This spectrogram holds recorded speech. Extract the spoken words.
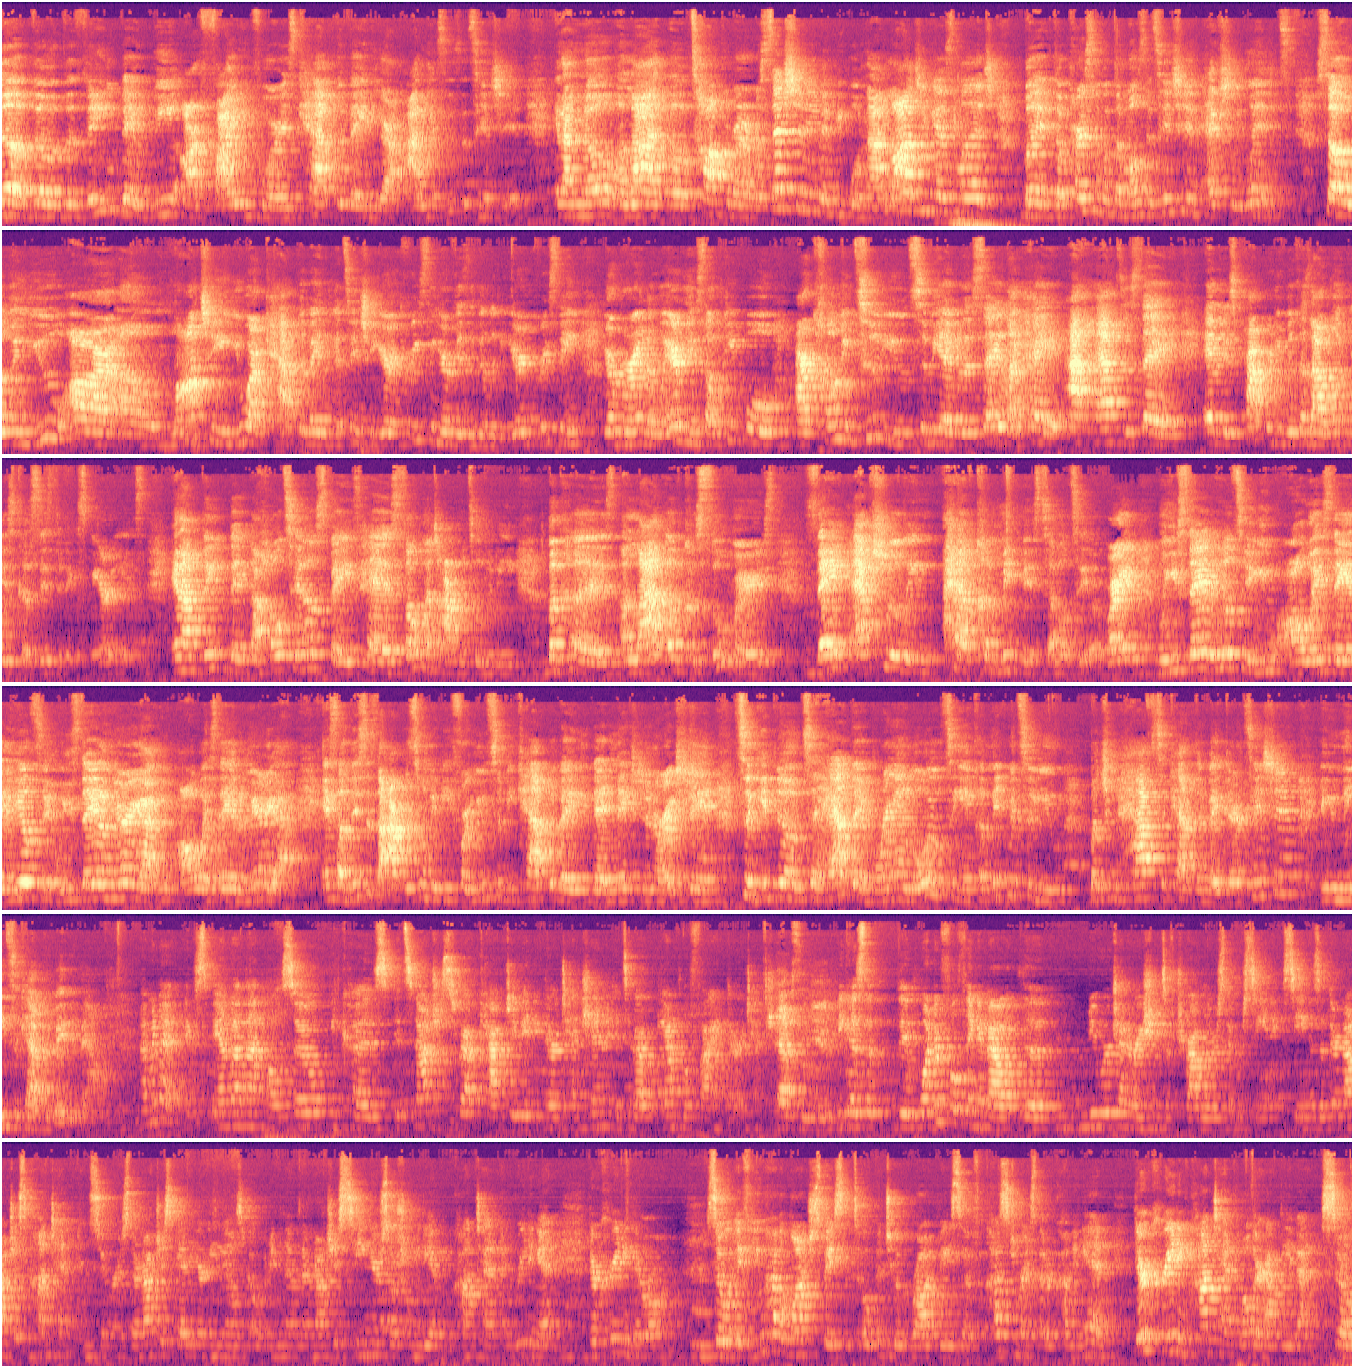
The, the the thing that we are fighting for is captivating our audience's attention. And I know a lot of talk around recession and people not lodging as much, but the person with the most attention actually wins. So when you are um, launching launching, you are captivating attention. You're increasing your visibility. You're increasing your brand awareness. So people are coming to you to be able to say, like, hey, I have to stay at this property because I want this consistent experience. And I think that the hotel space has so much opportunity because a lot of consumers they actually have commitments to hotel, right? When you stay at a Hilton, you always stay at a Hilton. When you stay at a Marriott, you always stay at a Marriott. And so this is the opportunity for you to be captivating that next generation to get them to have that brand loyalty and commitment to you, but you have to captivate their attention and you need to captivate it now. I'm going to expand on that also because it's not just about captivating their attention, it's about amplifying their attention. Absolutely. Because the, the wonderful thing about the newer generations of travelers that we're seeing, seeing is that they're not just content consumers. They're not just getting your emails and opening them. They're not just seeing your social media content and reading it. They're creating their own. So if you have a launch space that's open to a broad base of customers that are coming in, they're creating content while they're at the event. So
